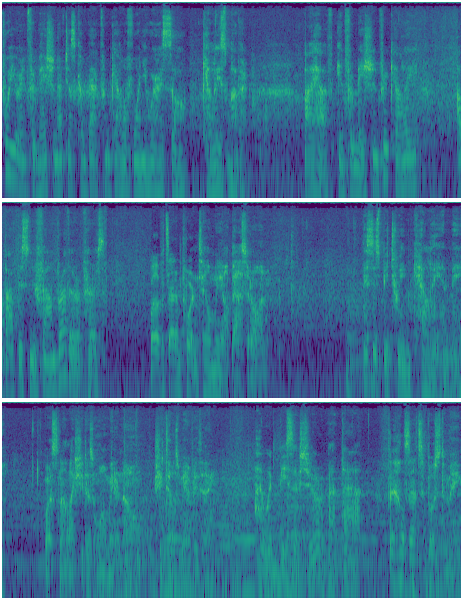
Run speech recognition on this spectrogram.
For your information, I've just come back from California where I saw Kelly's mother. I have information for Kelly about this newfound brother of hers. Well, if it's that important, tell me. I'll pass it on. This is between Kelly and me. Well, it's not like she doesn't want me to know. She tells me everything. I wouldn't be so sure about that. What the hell's that supposed to mean?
